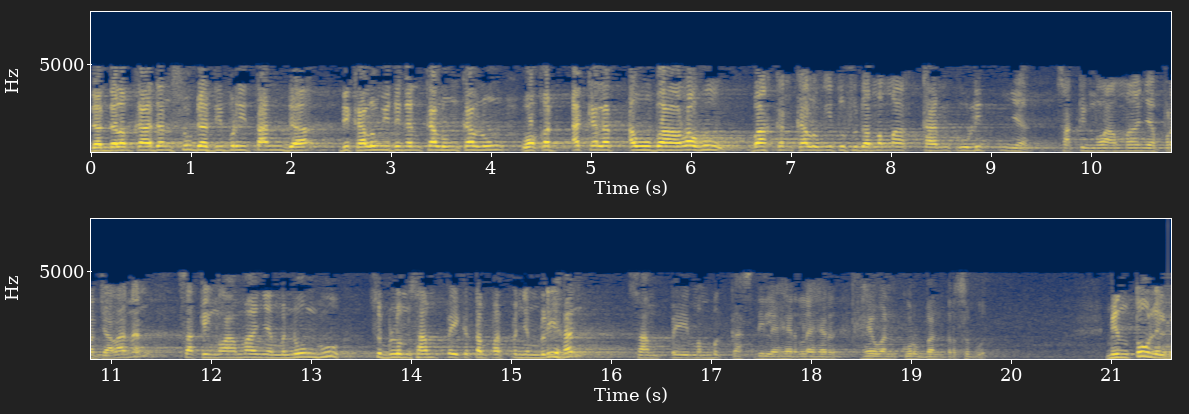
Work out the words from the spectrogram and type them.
dan dalam keadaan sudah diberi tanda dikalungi dengan kalung-kalung waqad akalat awbarahu bahkan kalung itu sudah memakan kulitnya saking lamanya perjalanan saking lamanya menunggu sebelum sampai ke tempat penyembelihan sampai membekas di leher-leher hewan kurban tersebut. Min tulil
